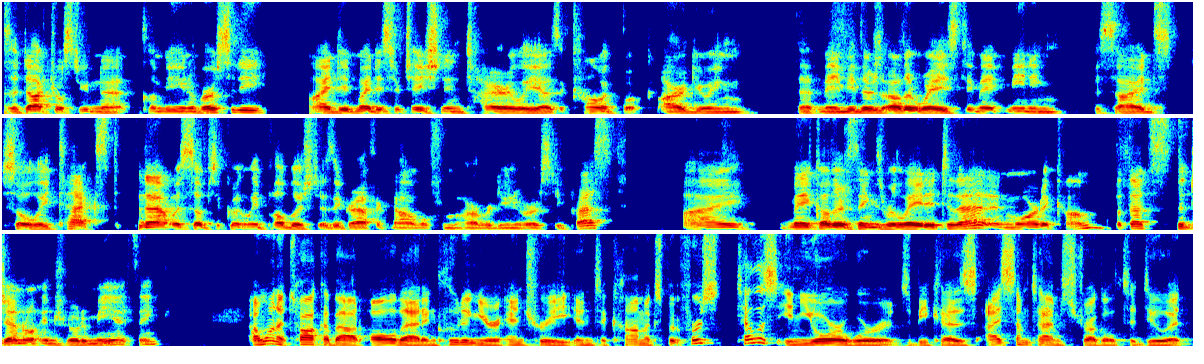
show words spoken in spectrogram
as a doctoral student at Columbia University. I did my dissertation entirely as a comic book, arguing that maybe there's other ways to make meaning besides solely text. And that was subsequently published as a graphic novel from Harvard University Press. I make other things related to that and more to come, but that's the general intro to me, I think. I want to talk about all that, including your entry into comics. But first, tell us in your words, because I sometimes struggle to do it.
